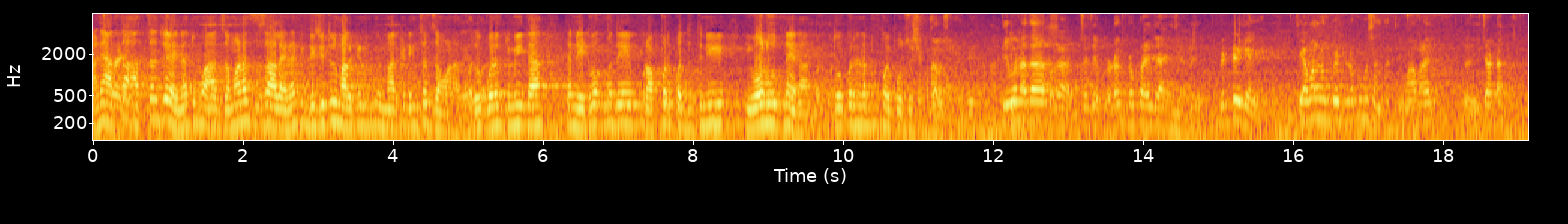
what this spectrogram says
आणि आता आता जे आहे ना तुम्ही आज जमानाच जसा आलाय ना की डिजिटल मार्केटिंग मार्केटिंगचाच जमाना बरोबर. जोपर्यंत तुम्ही त्या त्या नेटवर्कमध्ये प्रॉपर पद्धतीने इव्हॉल्व होत नाही ना. तोपर्यंत आपण पोहोचू. शकतो आणि इव्हन आता बघा आमचं जे प्रोडक्ट प्रोफाईल जे आहे जे आम्ही प्रिंटेड केले ते आम्हाला लोक प्रिंट नको मग सांगतात किंवा आम्हाला याच्यावर टाकतात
